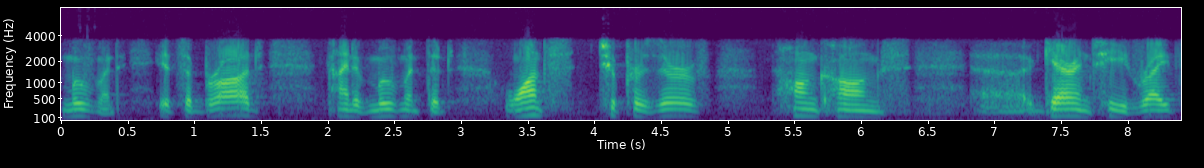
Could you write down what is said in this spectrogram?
movement. It's a broad kind of movement that wants to preserve Hong Kong's uh, guaranteed rights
